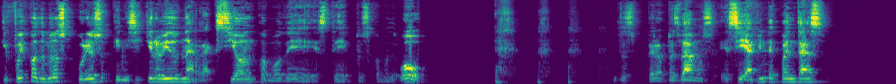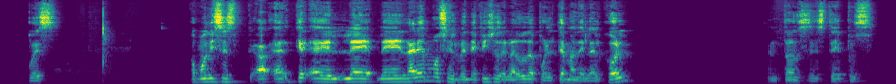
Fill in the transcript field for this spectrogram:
que fue cuando menos curioso que ni siquiera ha habido una reacción como de, este, pues como de, oh. Entonces, pero pues vamos, eh, sí, a fin de cuentas, pues, como dices, eh, eh, le, le, daremos el beneficio de la duda por el tema del alcohol. Entonces, este, pues,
